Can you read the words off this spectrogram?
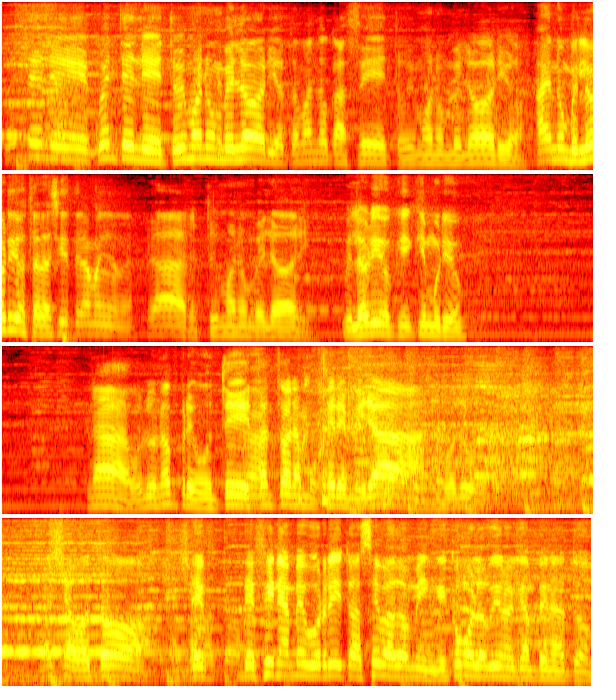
Cuéntele, cuéntele, estuvimos en un velorio tomando café, estuvimos en un velorio. Ah, en un velorio hasta las 7 de la mañana. Claro, estuvimos en un velorio. ¿Velorio? ¿Qui- ¿Quién murió? Nada, boludo, no pregunté, están todas las mujeres mirando, boludo. Se votó, defíname, burrito, a Seba Domínguez. ¿Cómo lo vio en el campeonato?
